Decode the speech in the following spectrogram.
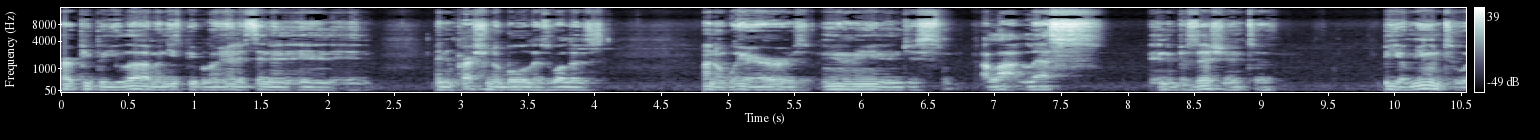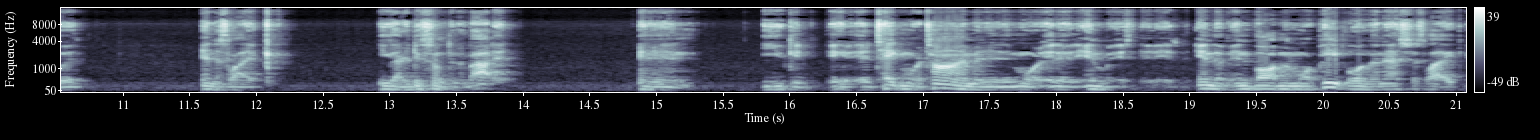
hurt people you love. And these people are innocent and, and, and, impressionable as well as unaware, you know what I mean? And just a lot less in a position to be immune to it. And it's like, you got to do something about it. And you could it, would take more time and it more it it end up involving more people and then that's just like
